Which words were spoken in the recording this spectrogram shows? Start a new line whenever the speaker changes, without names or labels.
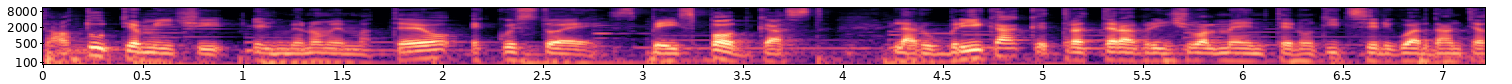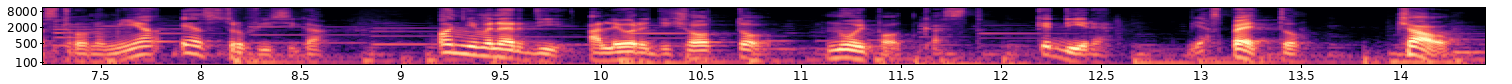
Ciao a tutti amici, il mio nome è Matteo e questo è Space Podcast, la rubrica che tratterà principalmente notizie riguardanti astronomia e astrofisica. Ogni venerdì alle ore 18 nuovi podcast. Che dire, vi aspetto. Ciao!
